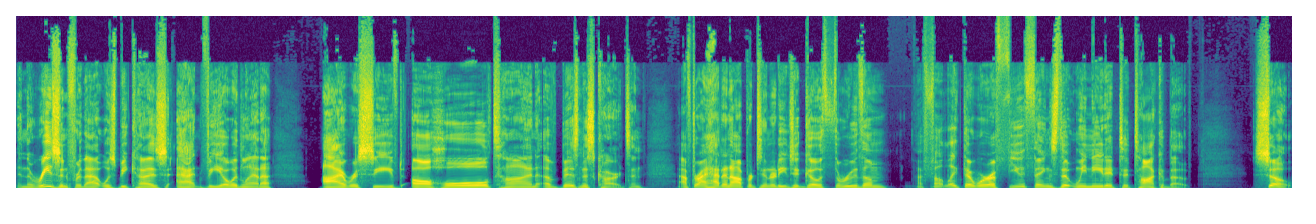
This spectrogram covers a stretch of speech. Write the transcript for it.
And the reason for that was because at VO Atlanta, I received a whole ton of business cards. And after I had an opportunity to go through them, I felt like there were a few things that we needed to talk about. So,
